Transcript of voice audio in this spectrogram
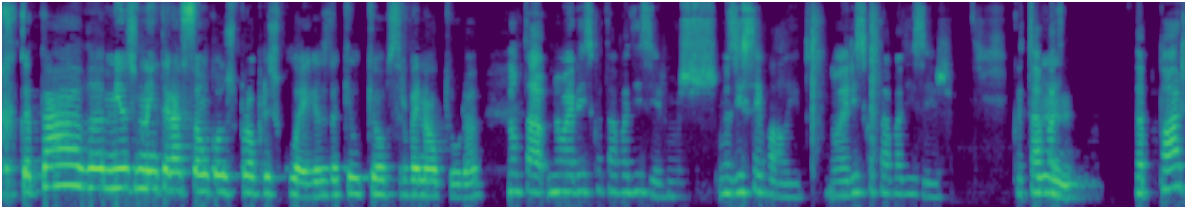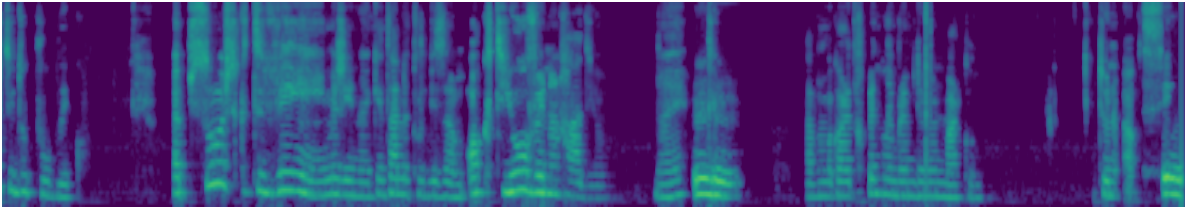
recatada, mesmo na interação com os próprios colegas, daquilo que eu observei na altura. Não, tá, não era isso que eu estava a dizer, mas, mas isso é válido. Não era isso que eu estava a dizer. Que eu estava hum. da parte do público. A pessoas que te veem, imagina, quem está na televisão, ou que te ouvem na rádio, não é? Uhum. Estava-me agora, de repente, lembrei-me do Nuno Marco. Tu, Sim.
